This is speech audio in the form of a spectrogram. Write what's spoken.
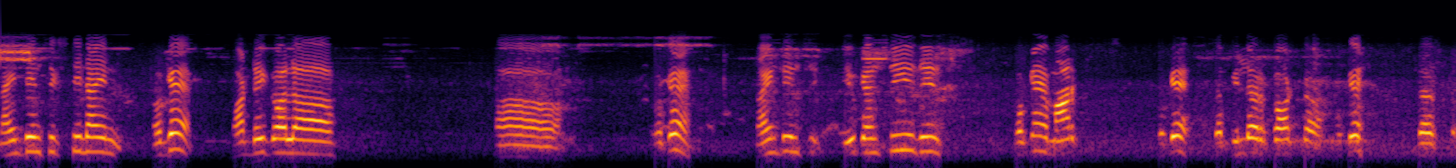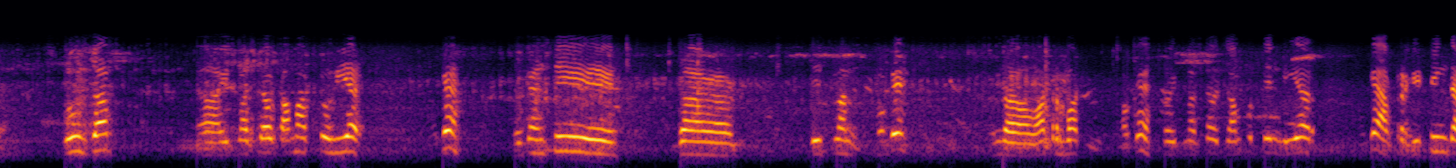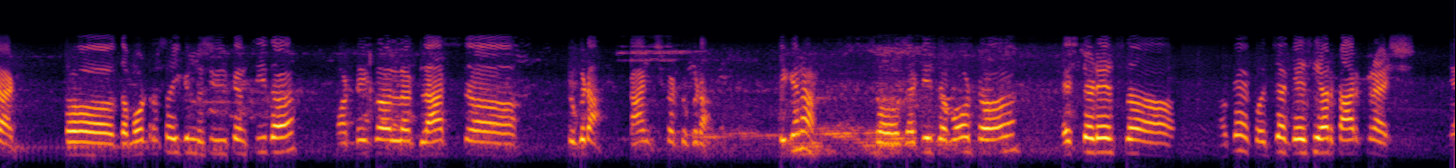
1969 okay? What do you call uh, uh, okay? 19 you can see this okay? Marks okay? The pillar got uh, okay? The screws up. Uh, it must have come up to here okay? You can see the this one okay in the water bottle okay so it must have jumped in here okay after hitting that so the motorcycle you can see the what they call uh, glass uh, tukda कांच का टुकड़ा ठीक है ना so that is about uh, yesterday's uh, okay Koja KCR car crash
